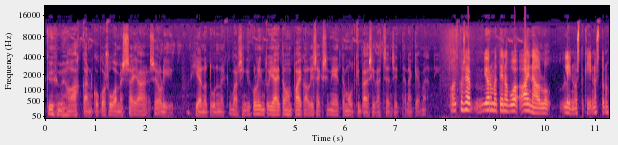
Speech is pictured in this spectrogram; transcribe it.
kyhmyhahkan koko Suomessa ja se oli hieno tunne, varsinkin kun lintu jäi tuohon paikalliseksi niin, että muutkin pääsivät sen sitten näkemään. Oletko se Jorma Tenavuo aina ollut linnuista kiinnostunut?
